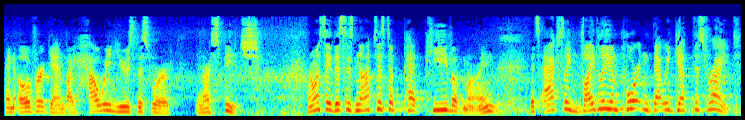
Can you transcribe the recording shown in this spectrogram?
and over again by how we use this word in our speech. And I want to say this is not just a pet peeve of mine. It's actually vitally important that we get this right.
